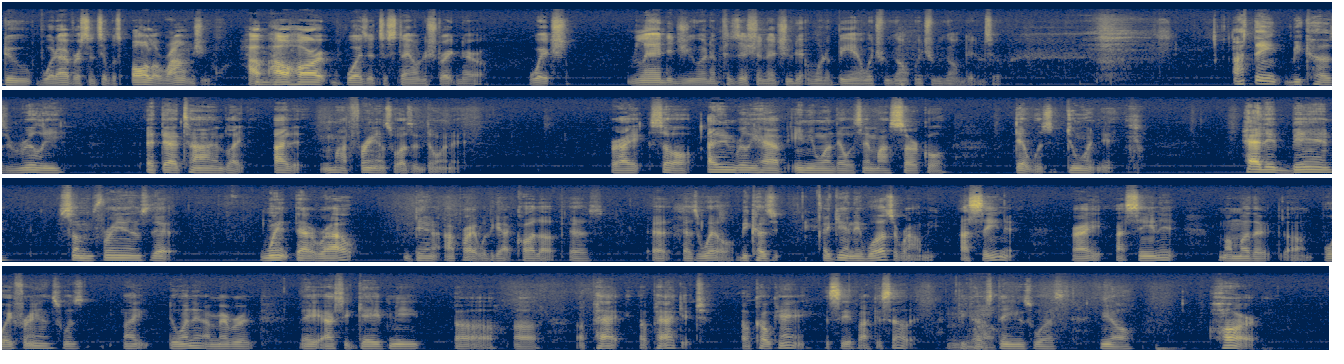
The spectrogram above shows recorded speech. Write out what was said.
do whatever, since it was all around you. How how hard was it to stay on the straight and narrow, which landed you in a position that you didn't want to be in, which we going which we gonna get into. I think because really, at that time, like I, my friends wasn't doing it. Right, so I didn't really have anyone that was in my circle that was doing it. Had it been some friends that went that route, then I probably would have got caught up as, as well because again it was around me. I seen it, right? I seen it. My mother um, boyfriends was like doing it. I remember they actually gave me uh, uh, a pack a package of cocaine to see if I could sell it because Wow. things was you know hard.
